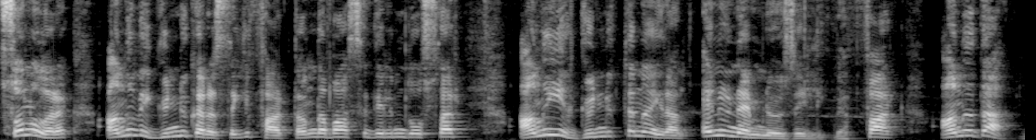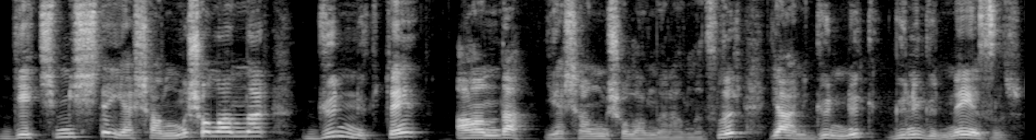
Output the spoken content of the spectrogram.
son olarak anı ve günlük arasındaki farktan da bahsedelim dostlar. Anıyı günlükten ayıran en önemli özellik ve fark anıda geçmişte yaşanmış olanlar, günlükte anda yaşanmış olanlar anlatılır. Yani günlük günü gününe yazılır.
